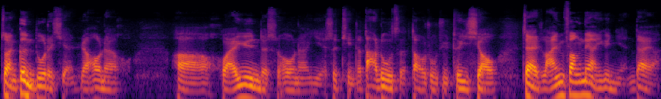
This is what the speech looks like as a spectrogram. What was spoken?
赚更多的钱。然后呢，啊，怀孕的时候呢，也是挺着大肚子到处去推销。在南方那样一个年代啊，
